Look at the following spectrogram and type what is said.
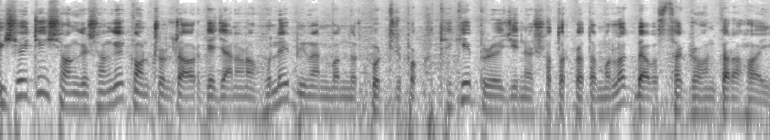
বিষয়টি সঙ্গে সঙ্গে কন্ট্রোল টাওয়ারকে জানানো হলে বিমানবন্দর কর্তৃপক্ষ থেকে প্রয়োজনীয় সতর্কতামূলক ব্যবস্থা গ্রহণ করা হয়।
